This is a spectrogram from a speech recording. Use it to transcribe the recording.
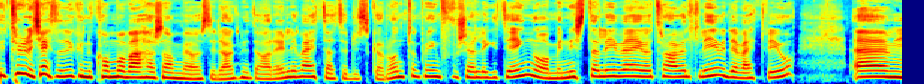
Utrolig kjekt at du kunne komme og være her sammen med oss i dag, Knut Arild. Jeg vet at du skal rundt omkring for forskjellige ting, og ministerlivet er jo et travelt liv, det vet vi jo. Um,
